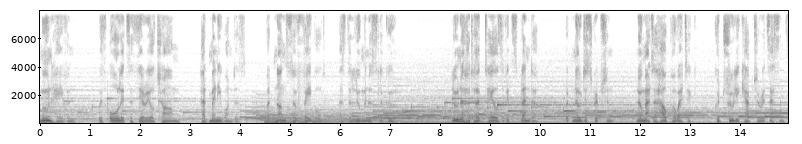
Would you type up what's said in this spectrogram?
Moonhaven with all its ethereal charm, had many wonders, but none so fabled as the luminous lagoon. Luna had heard tales of its splendor, but no description, no matter how poetic, could truly capture its essence.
